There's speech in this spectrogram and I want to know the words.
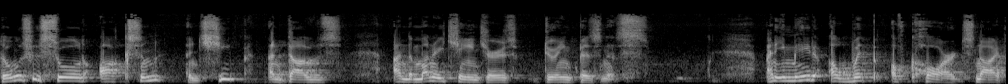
those who sold oxen and sheep and doves and the money changers doing business. And he made a whip of cords. Now,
